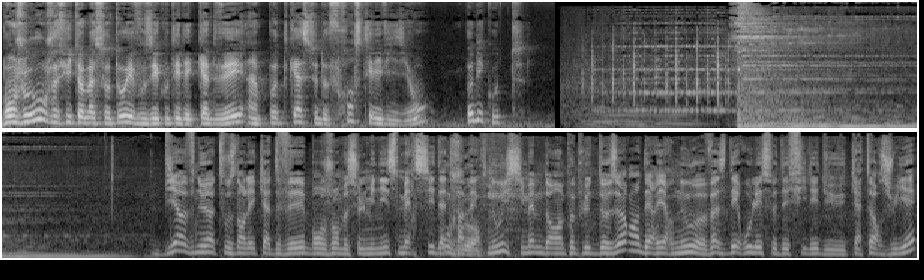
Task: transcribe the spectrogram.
Bonjour, je suis Thomas Soto et vous écoutez Les 4V, un podcast de France Télévisions. Bonne écoute. Bienvenue à tous dans les 4V. Bonjour Monsieur le Ministre, merci d'être avec nous. Ici même dans un peu plus de deux heures, hein, derrière nous euh, va se dérouler ce défilé du 14 juillet.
